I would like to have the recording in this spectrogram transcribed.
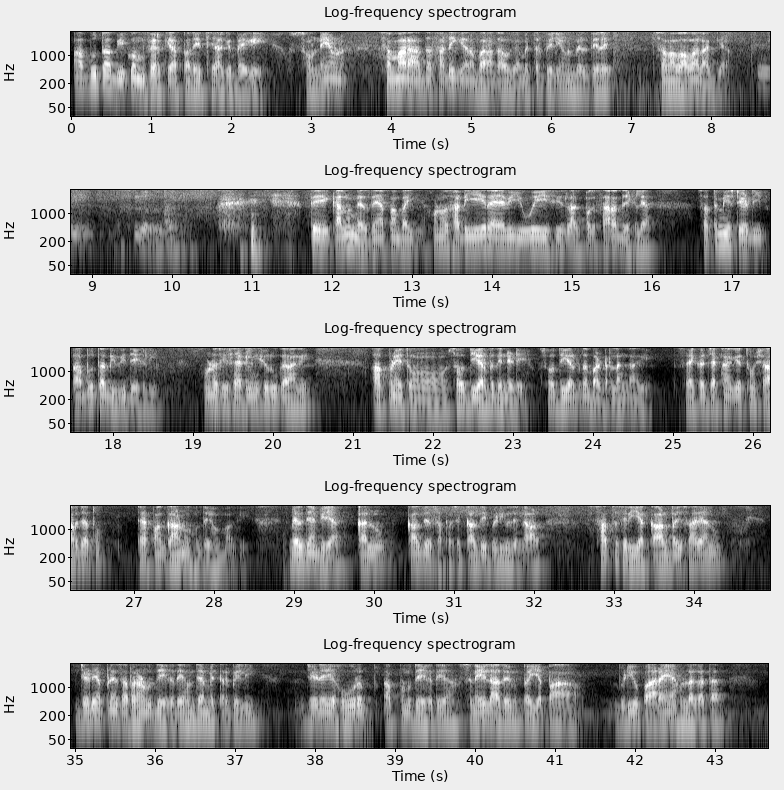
ਆਬੂ ਧਾਬੀ ਘੁੰਮ ਫਿਰ ਕੇ ਆਪਾਂ ਤੇ ਇੱਥੇ ਆ ਕੇ ਬਹਿ ਗਏ। ਸੌਣੇ ਹੁਣ। ਸਮਾਂ ਰਾਤ ਦਾ 11:30 12 ਦਾ ਹੋ ਗਿਆ। ਮਿੱਤਰ ਪੇਲੀਆਂ ਨੂੰ ਮਿਲਦੇ ਰਹੇ। ਸਮਾਂ ਵਾਵਾ ਲੱਗ ਗਿਆ। ਤੇ ਕੱਲ ਨੂੰ ਮਿਲਦੇ ਆ ਆਪਾਂ ਬਾਈ। ਹੁਣ ਉਹ ਸਾਡੀ ਇਹ ਰਾਏ ਆ ਵੀ ਯੂਏਈ ਸੀ, ਲਗਭਗ ਸਾਰਾ ਦੇਖ ਲਿਆ। ਸੱਤਵੀਂ ਸਟੇਟ ਆਬੂ ਧਾਬੀ ਵੀ ਦੇਖ ਲਈ। ਹੁਣ ਅਸੀਂ ਸਾਈਕਲਿੰਗ ਸ਼ੁਰੂ ਕਰਾਂਗੇ ਆਪਣੇ ਤੋਂ ਸਾਊਦੀ ਅਰਬ ਦੇ ਨੇੜੇ। ਸਾਊਦੀ ਅਰਬ ਦਾ ਬਾਰਡਰ ਲੰਘਾਂਗੇ। ਸਾਈਕਲ ਚੱਕਾਂਗੇ ਇੱਥੋਂ ਸ਼ਾਰਜਾ ਤੋਂ ਤੇ ਆਪਾਂ ਗਾਂਹ ਹੁੰਦੇ ਹੋਵਾਂਗੇ। ਮਿਲਦੇ ਆਂ ਵੀਰਿਆ ਕੱਲ ਨੂੰ ਕੱਲ ਦੇ ਸਫ਼ਰ 'ਚ ਕੱਲ ਦੀ ਵੀਡੀਓ ਦੇ ਨਾਲ। ਸਤਿ ਸ੍ਰੀ ਅਕਾਲ ਬਾਈ ਸਾਰਿਆਂ ਨੂੰ। ਜਿਹੜੇ ਆਪਣੇ ਸਫ਼ਰਾਂ ਨੂੰ ਦੇਖਦੇ ਹੁੰਦੇ ਆ ਮਿੱਤਰ ਬੇਲੀ, ਜਿਹੜੇ ਹੋਰ ਆਪ ਨੂੰ ਦੇਖਦੇ ਆ, ਸਨੇਹ ਲਾ ਦਿਓ ਵੀ ਭਾਈ ਆਪਾਂ ਵੀਡੀਓ ਪਾ ਰਹੇ ਆ ਹੁਣ ਲਗਾਤਾਰ,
